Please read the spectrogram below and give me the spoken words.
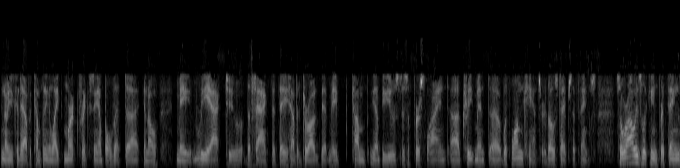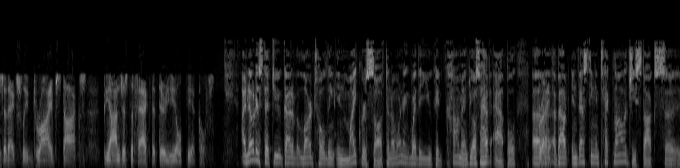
you know, you could have a company like Merck, for example, that, uh, you know, may react to the fact that they have a drug that may come, you know, be used as a first line uh, treatment uh, with lung cancer, those types of things. So we're always looking for things that actually drive stocks beyond just the fact that they're yield vehicles. I noticed that you got a large holding in Microsoft, and I'm wondering whether you could comment. You also have Apple uh, right. about investing in technology stocks uh,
